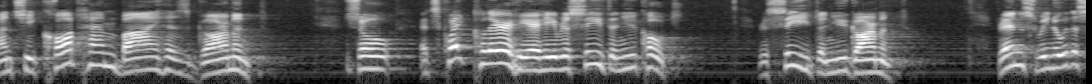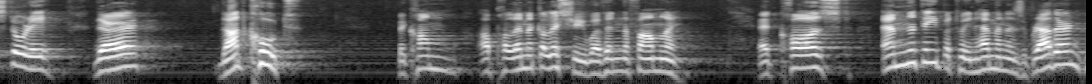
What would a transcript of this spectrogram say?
and she caught him by his garment. So it's quite clear here he received a new coat, received a new garment. Friends, we know the story there. That coat become a polemical issue within the family. It caused enmity between him and his brethren.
